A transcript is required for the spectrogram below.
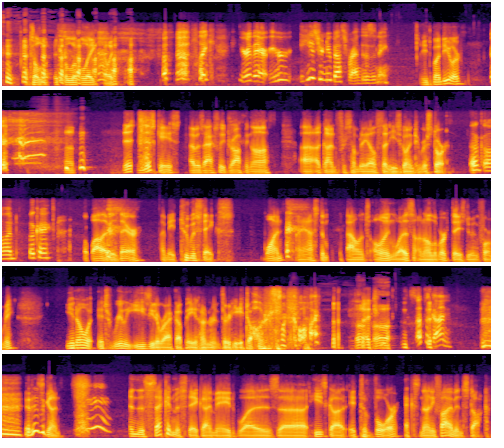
It's a it's a little late, Kelly. like you're there. You're. He's your new best friend, isn't he? He's my dealer. Uh, thi- in this case, I was actually dropping off uh, a gun for somebody else that he's going to restore. Oh God. Okay. But while I was there, I made two mistakes. One, I asked him what the balance owing was on all the work that he's doing for me. You know, it's really easy to rack up eight hundred and thirty-eight dollars. Oh my God. That's a gun. it is a gun. And the second mistake I made was uh, he's got a Tavor X95 in stock.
